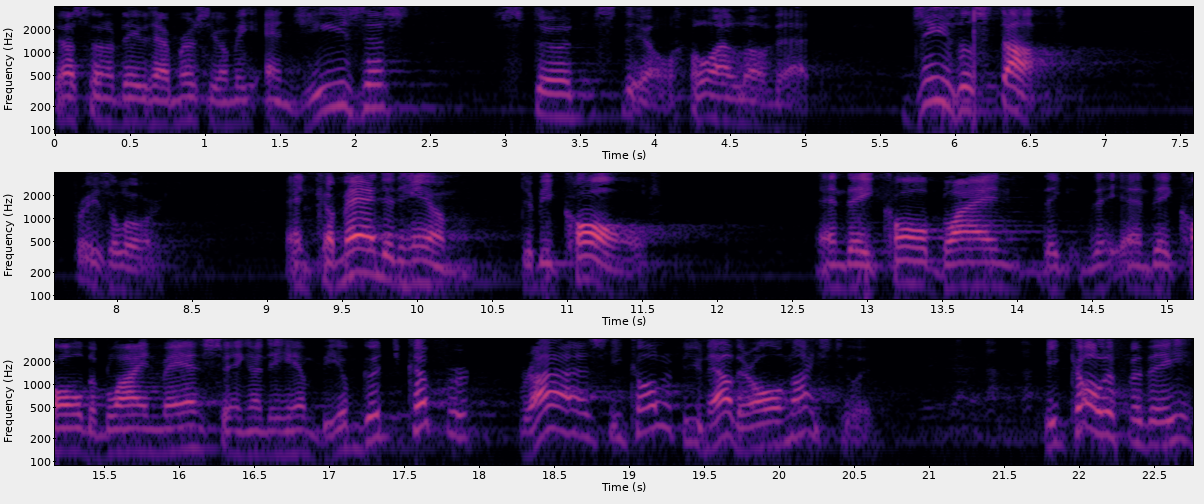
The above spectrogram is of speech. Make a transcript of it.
Thou son of David, have mercy on me. And Jesus stood still. Oh, I love that. Jesus stopped. Praise the Lord. And commanded him to be called. And they called blind, they, they, and they called the blind man, saying unto him, Be of good comfort, rise. He called it for you. Now they're all nice to him. He called it for thee,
